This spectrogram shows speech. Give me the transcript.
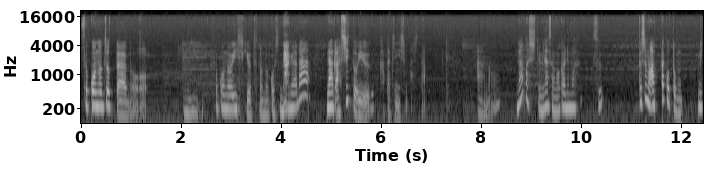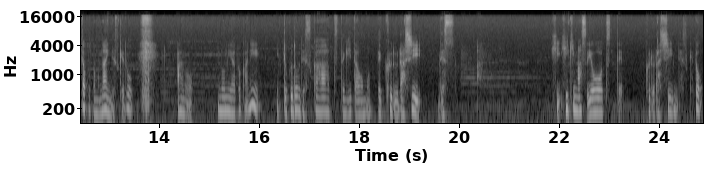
そこのちょっとあの、うん、そこの意識をちょっと残しながら流しという形にしました。あの流しって皆さん分かります？私も会ったことも見たこともないんですけどあの飲み屋とかに「1曲どうですか?」っつってギターを持ってくるらしいです。弾きますよ？っつって来るらしいんですけど、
